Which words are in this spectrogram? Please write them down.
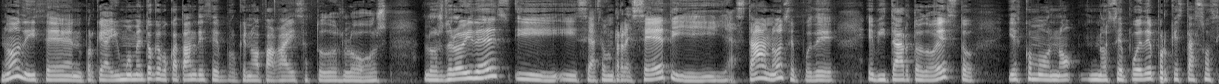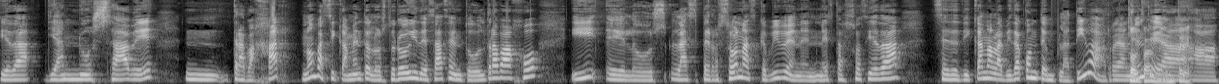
¿No? Dicen, porque hay un momento que Bocatán dice, ¿por qué no apagáis a todos los, los droides? Y, se hace un reset y, ya está, ¿no? Se puede evitar todo esto. Y es como, no, no se puede porque esta sociedad ya no sabe mm, trabajar, ¿no? Básicamente los droides hacen todo el trabajo y eh, los, las personas que viven en esta sociedad se dedican a la vida contemplativa, realmente, a,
